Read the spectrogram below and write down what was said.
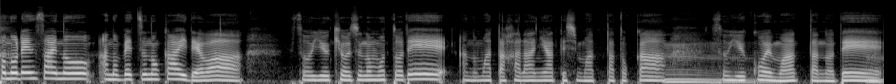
この連載のあの別の回では、そういう教授のもとであのまた腹に遭ってしまったとか、そういう声もあったので、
